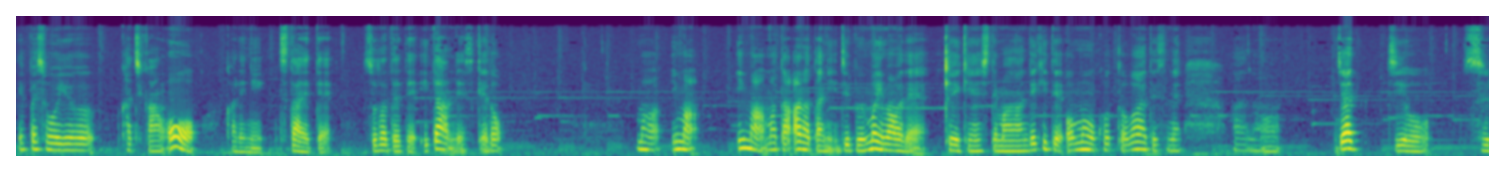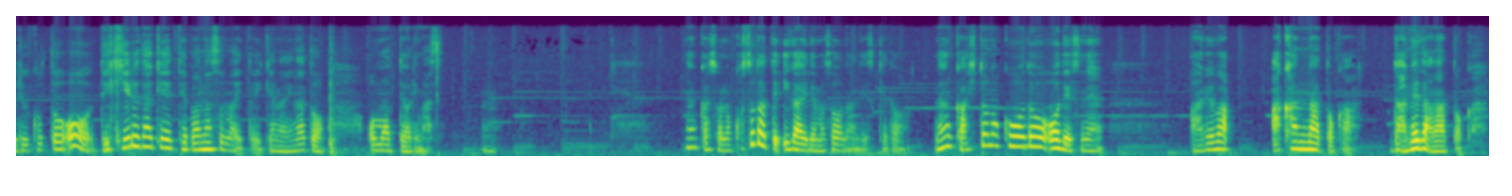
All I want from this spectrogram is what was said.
やっぱりそういう価値観を彼に伝えて育てていたんですけどまあ今今また新たに自分も今まで経験して学んできて思うことはですねあのジャッジをすることをできるだけ手放さないといけないなと思っております。うん、なんかその子育て以外でもそうなんですけどなんか人の行動をですねあれはあかんなとかダメだなとか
